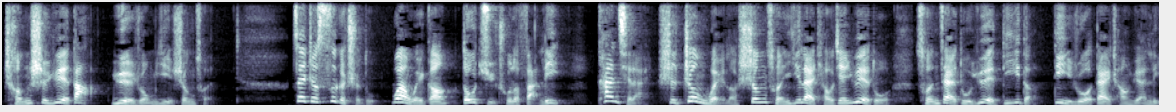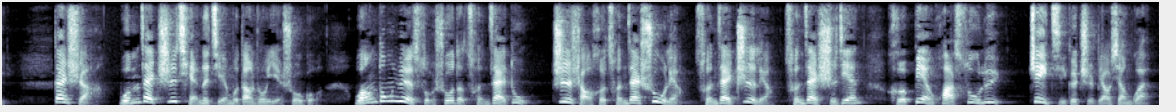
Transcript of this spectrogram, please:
城市越大越容易生存。在这四个尺度，万维刚都举出了反例，看起来是证伪了生存依赖条件越多，存在度越低的地弱代偿原理。但是啊，我们在之前的节目当中也说过，王东岳所说的存在度，至少和存在数量、存在质量、存在时间和变化速率这几个指标相关。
